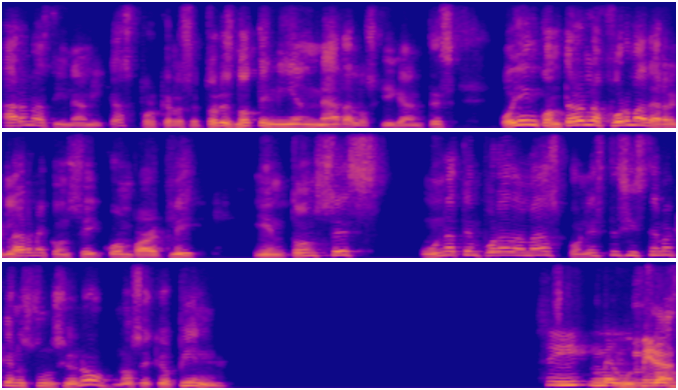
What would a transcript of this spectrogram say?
armas dinámicas porque receptores no tenían nada los gigantes. Voy a encontrar la forma de arreglarme con Saquon Barkley y entonces una temporada más con este sistema que nos funcionó. No sé qué opinan. Sí, me gustó. Mira,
